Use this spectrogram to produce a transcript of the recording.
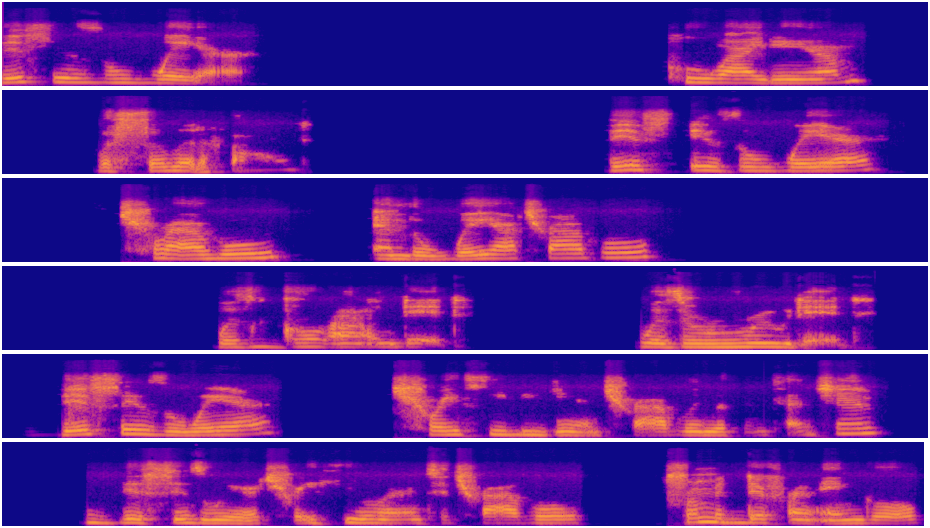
this is where who I am was solidified. This is where travel and the way I travel was grounded, was rooted. This is where Tracy began traveling with intention. This is where Tracy learned to travel from a different angle.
